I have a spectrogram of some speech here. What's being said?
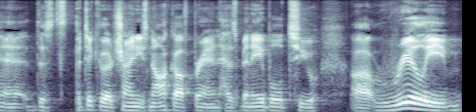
uh, this particular Chinese knockoff brand, has been able to uh, really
